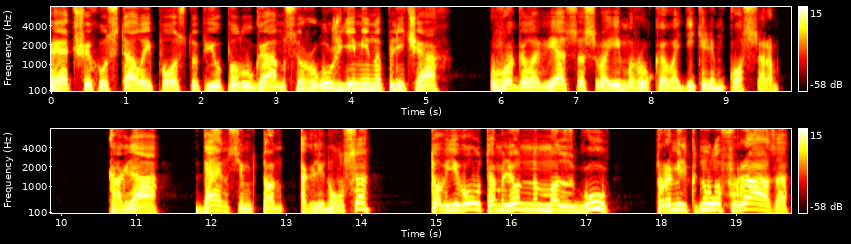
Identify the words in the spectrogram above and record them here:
шедших усталой поступью по лугам с ружьями на плечах, во главе со своим руководителем Коссором. Когда Бенсингтон оглянулся, то в его утомленном мозгу промелькнула фраза,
